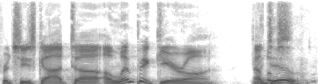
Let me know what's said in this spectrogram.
Fritzy's got uh, Olympic gear on. That I looks, do.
